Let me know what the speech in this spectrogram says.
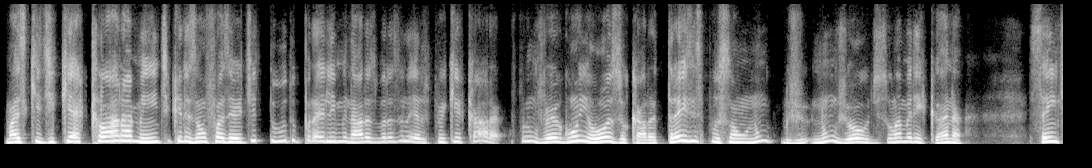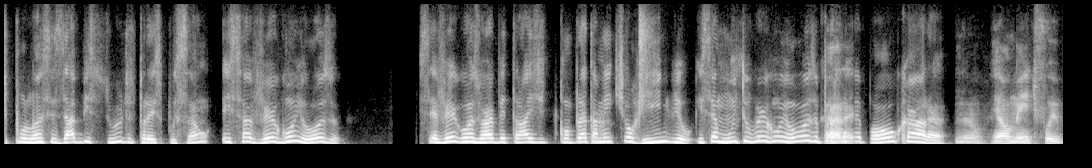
mas que de que é claramente que eles vão fazer de tudo para eliminar os brasileiros. Porque, cara, foi um vergonhoso, cara. Três expulsão num, num jogo de Sul-Americana, sem, tipo, lances absurdos para expulsão. Isso é vergonhoso. Isso é vergonhoso. Uma arbitragem completamente horrível. Isso é muito vergonhoso pra Cara, Comebol, cara. Não, realmente foi,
